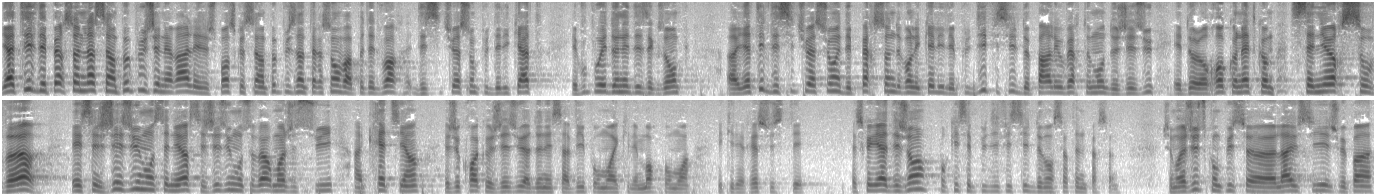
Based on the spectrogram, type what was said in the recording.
Y a-t-il des personnes, là c'est un peu plus général et je pense que c'est un peu plus intéressant, on va peut-être voir des situations plus délicates et vous pouvez donner des exemples. Euh, y a-t-il des situations et des personnes devant lesquelles il est plus difficile de parler ouvertement de Jésus et de le reconnaître comme Seigneur Sauveur? Et c'est Jésus mon Seigneur, c'est Jésus mon Sauveur, moi je suis un chrétien et je crois que Jésus a donné sa vie pour moi et qu'il est mort pour moi et qu'il est ressuscité est-ce qu'il y a des gens pour qui c'est plus difficile devant certaines personnes? J'aimerais juste qu'on puisse, euh, là aussi, je ne vais pas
